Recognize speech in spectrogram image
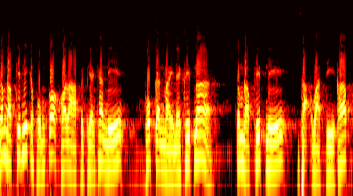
สำหรับคลิปนี้กับผมก็ขอลาไปเพียงแค่นี้ พบกันใหม่ในคลิปหน้าสำหรับคลิปนี้ สวัสดีครับ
